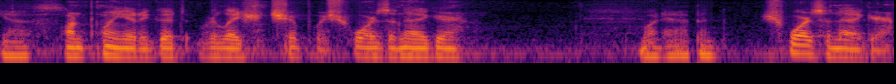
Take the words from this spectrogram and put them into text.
yes. One point, he had a good relationship with Schwarzenegger. What happened? Schwarzenegger.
